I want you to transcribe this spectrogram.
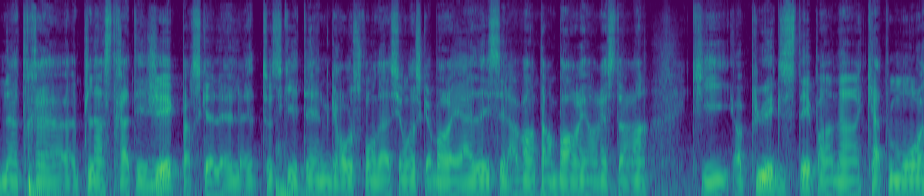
notre euh, plan stratégique parce que le, tout ce qui était une grosse fondation de ce que Boréalais, c'est la vente en bar et en restaurant qui a pu exister pendant quatre mois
